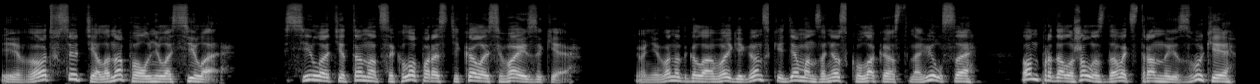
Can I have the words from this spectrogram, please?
и вот всё тело наполнило сила. Сила Титана Циклопа растекалась в Айзеке. У него над головой гигантский демон занёс кулак и остановился. Он продолжал издавать странные звуки,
